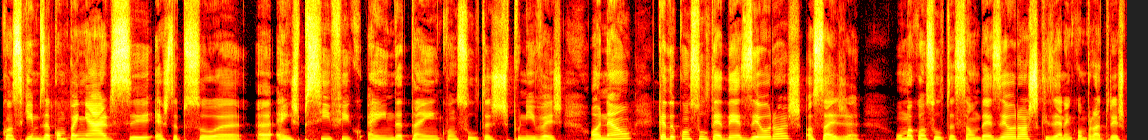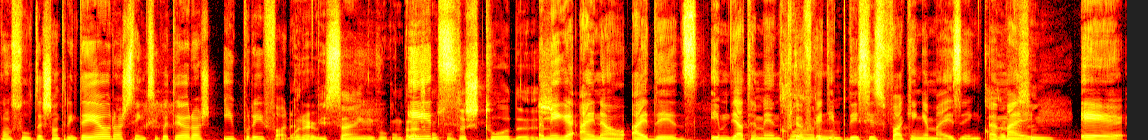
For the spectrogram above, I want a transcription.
conseguimos acompanhar se esta pessoa ah, em específico ainda tem consultas disponíveis ou não. Cada consulta é 10 euros, ou seja, uma consulta são 10 euros. Se quiserem comprar 3 consultas, são 30 euros, 5, 50 euros e por aí fora. What are you saying? Vou comprar as It's- consultas todas. Amiga, I know, I did imediatamente, porque eu fiquei Claro. tipo, this is fucking amazing. Claro Amei. É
